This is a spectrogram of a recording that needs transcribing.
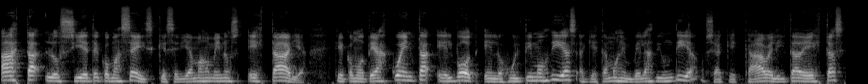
hasta los 7,6, que sería más o menos esta área, que como te das cuenta, el bot en los últimos días, aquí estamos en velas de un día, o sea que cada velita de estas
